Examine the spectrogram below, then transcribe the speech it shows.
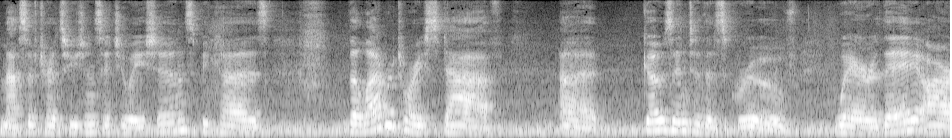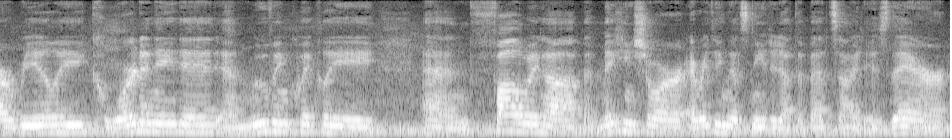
massive transfusion situations, because the laboratory staff uh, goes into this groove where they are really coordinated and moving quickly and following up and making sure everything that's needed at the bedside is there.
